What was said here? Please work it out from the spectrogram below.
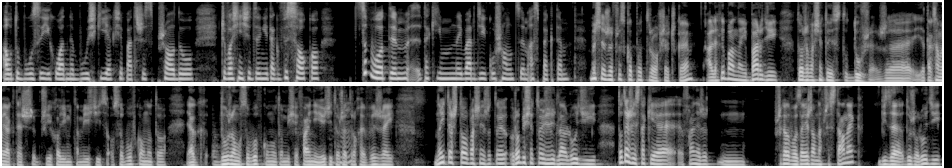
autobusy, ich ładne buźki, jak się patrzy z przodu, czy właśnie siedzenie tak wysoko? Co było tym takim najbardziej kuszącym aspektem? Myślę, że wszystko po troszeczkę, ale chyba najbardziej to, że właśnie to jest to duże, że ja tak samo jak też przychodzi mi tam jeździć z osobówką, no to jak dużą osobówką, no to mi się fajnie jeździ, to mhm. że trochę wyżej. No i też to właśnie, że to robi się coś dla ludzi, to też jest takie fajne, że mm, przykładowo zajeżdżam na przystanek, widzę dużo ludzi,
